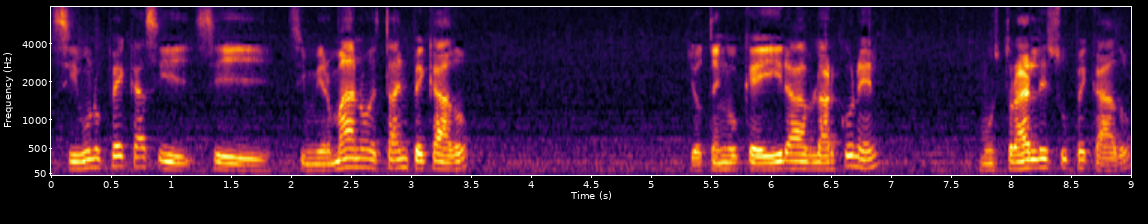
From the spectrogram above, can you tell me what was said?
si uno peca, si, si, si mi hermano está en pecado, yo tengo que ir a hablar con él, mostrarle su pecado,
